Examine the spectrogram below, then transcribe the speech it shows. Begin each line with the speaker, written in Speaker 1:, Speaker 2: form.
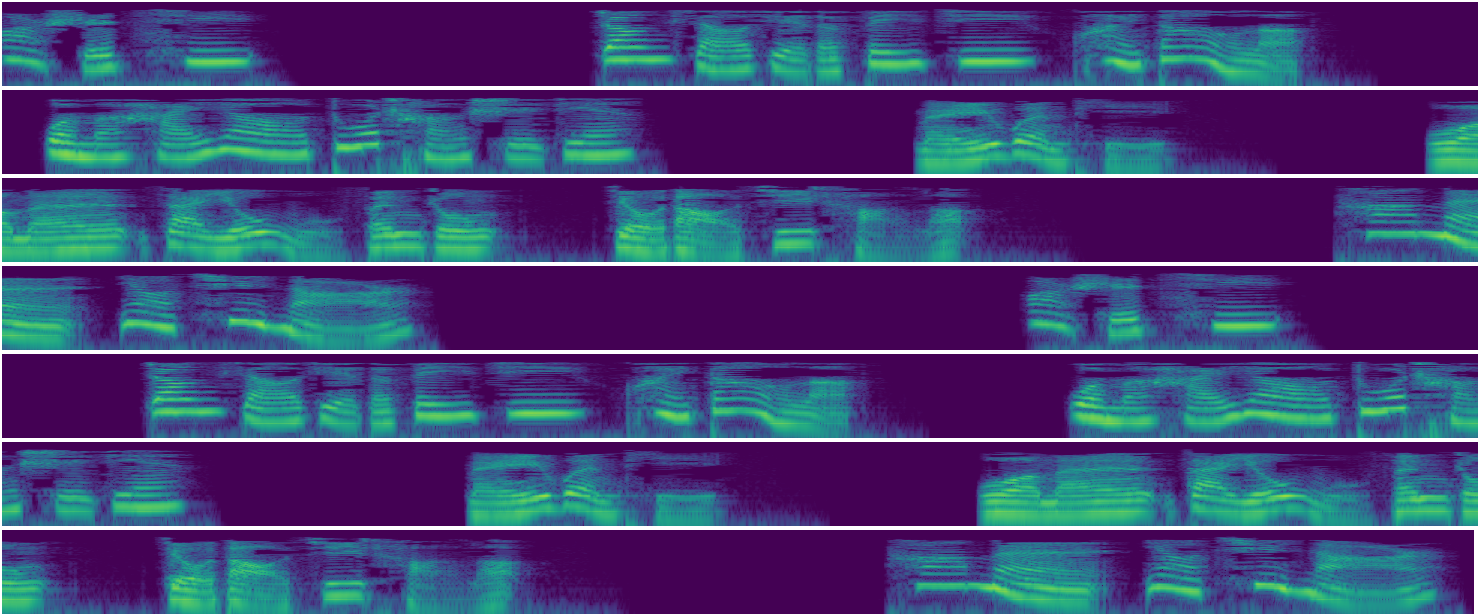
Speaker 1: 二十七，
Speaker 2: 张小姐的飞机快到了，我们还要多长时间？
Speaker 3: 没问题，我们再有五分钟就到机场了。
Speaker 1: 他们要去哪儿？二十七，
Speaker 2: 张小姐的飞机快到了，我们还要多长时间？
Speaker 3: 没问题，我们再有五分钟就到机场了。
Speaker 1: 他们要去哪儿？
